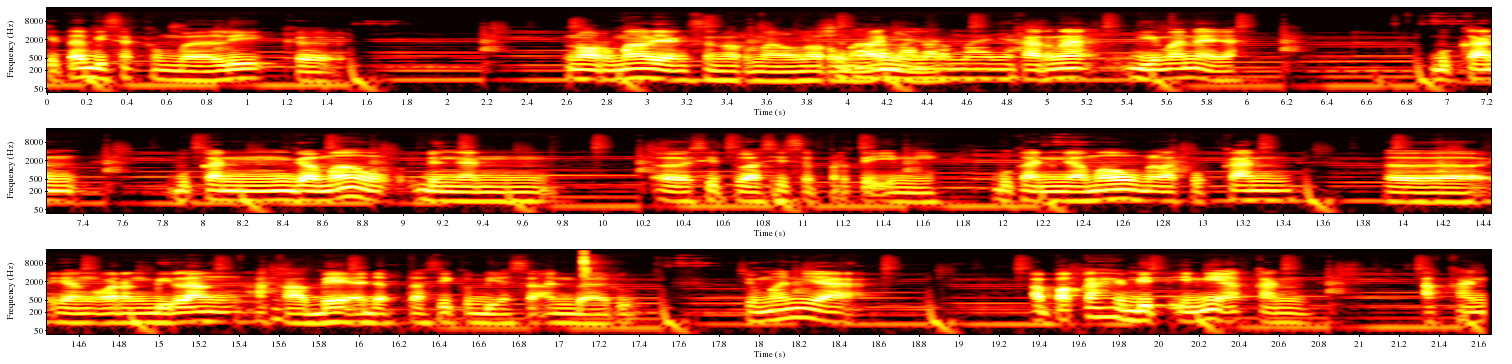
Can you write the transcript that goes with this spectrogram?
kita bisa kembali ke normal yang senormal normalnya Senormal-normalnya. karena gimana ya bukan bukan nggak mau dengan eh, situasi seperti ini. Bukan nggak mau melakukan eh, yang orang bilang AKB adaptasi kebiasaan baru. Cuman ya apakah habit ini akan akan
